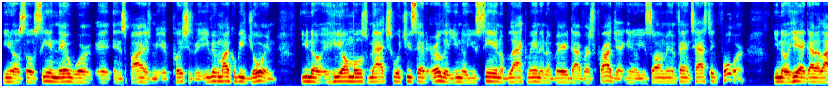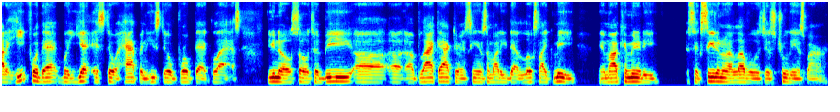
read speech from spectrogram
you know so seeing their work it inspires me it pushes me. Even michael b. Jordan you know he almost matched what you said earlier you know you seeing a black man in a very diverse project you know you saw him in fantastic four. You know he had got a lot of heat for that but yet it still happened. He still broke that glass you know. So to be uh, a, a black actor and seeing somebody that looks like me in my community succeeding on that level is just truly inspiring.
